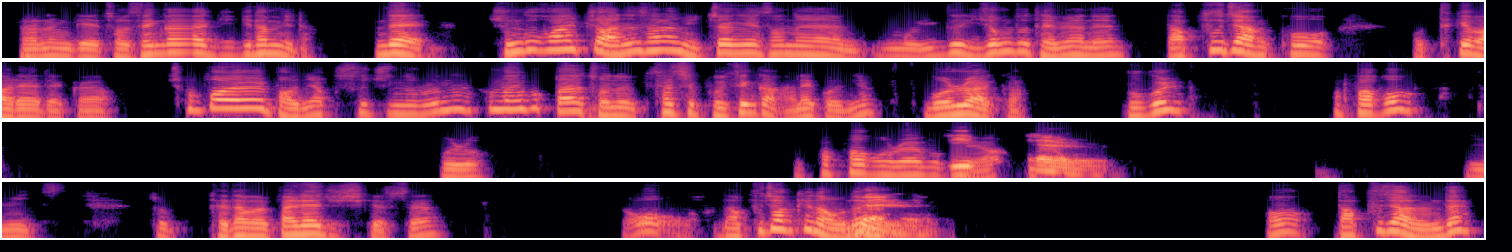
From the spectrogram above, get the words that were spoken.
라는 게 저 생각이긴 합니다. 근데 중국어 할 줄 아는 사람 입장에서는 뭐 이거 이 정도 되면은 나쁘지 않고 어떻게 말해야 될까요? 초벌 번역 수준으로는 한번 해볼까요? 저는 사실 볼 생각 안 했거든요. 뭘로 할까? 구글? 팝하고? 뭘로? 팝하고로 해볼게요. L 이미 좀 대답을 빨리 해주시겠어요? 어, 나쁘지 않게 나오네? 네. 어, 나쁘지 않은데?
